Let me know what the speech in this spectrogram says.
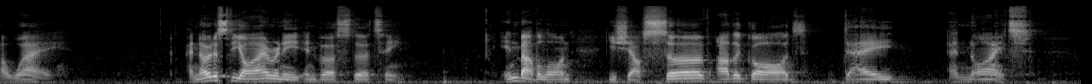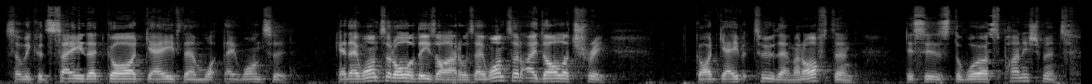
away. And notice the irony in verse 13. In Babylon, you shall serve other gods day and night. So we could say that God gave them what they wanted. Okay, they wanted all of these idols, they wanted idolatry. God gave it to them, and often this is the worst punishment.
